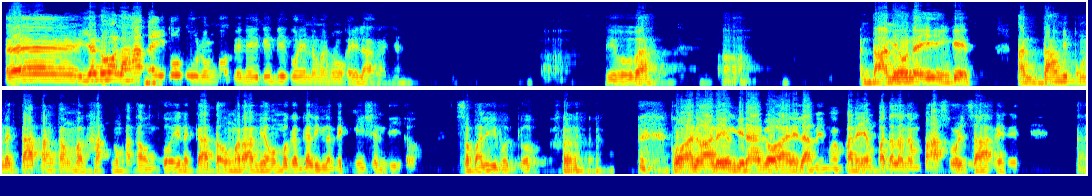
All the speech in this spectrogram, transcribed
Eh, yan ho, lahat ay itutulong ko. Hindi, hindi ko rin naman ho kailangan yan. Uh, di ho ba? Uh, ang dami ho naiinggit ang dami pong nagtatangkang mag-hack ng account ko. Eh, nagkataong marami akong magagaling na technician dito sa palibot ko. Kung ano-ano yung ginagawa nila. May mga panayang padala ng password sa akin. Eh. Ha?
